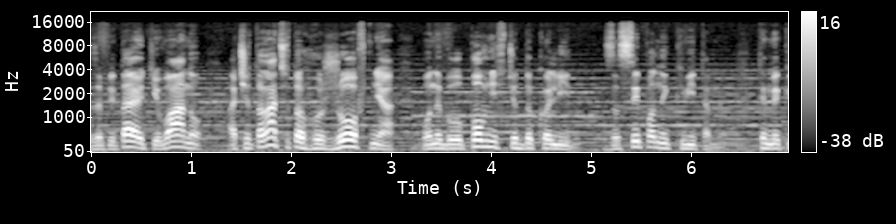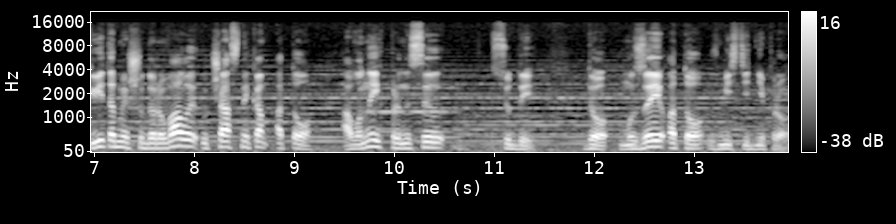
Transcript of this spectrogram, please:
заплітають Івану. А 14 жовтня вони були повністю до колін, засипані квітами, тими квітами, що дарували учасникам АТО, а вони їх принесли сюди, до музею АТО в місті Дніпро.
